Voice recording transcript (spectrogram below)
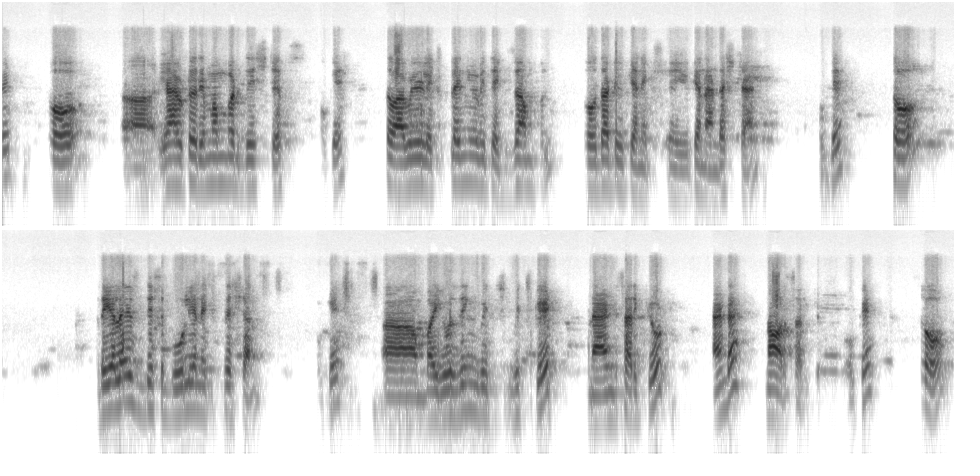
Okay, so uh, you have to remember these steps. Okay, so I will explain you with example so that you can you can understand okay. So realize this boolean expression okay uh, by using which which gate? Nand circuit and a nor circuit okay. So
